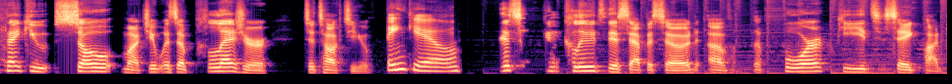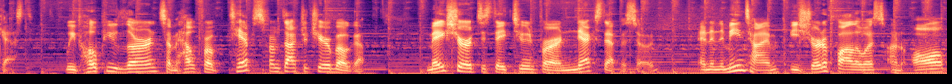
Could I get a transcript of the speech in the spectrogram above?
thank you so much. It was a pleasure to talk to you. Thank you. This concludes this episode of the For Peds Sake podcast. We hope you learned some helpful tips from Dr. Chiriboga. Make sure to stay tuned for our next episode. And in the meantime, be sure to follow us on all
